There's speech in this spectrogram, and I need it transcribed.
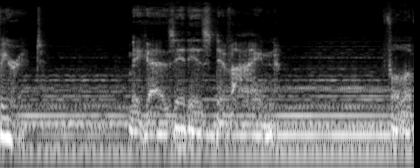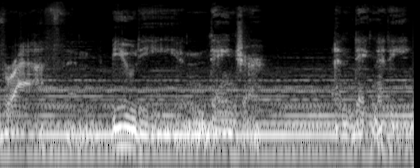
Fear it, because it is divine, full of wrath and beauty and danger and dignity.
